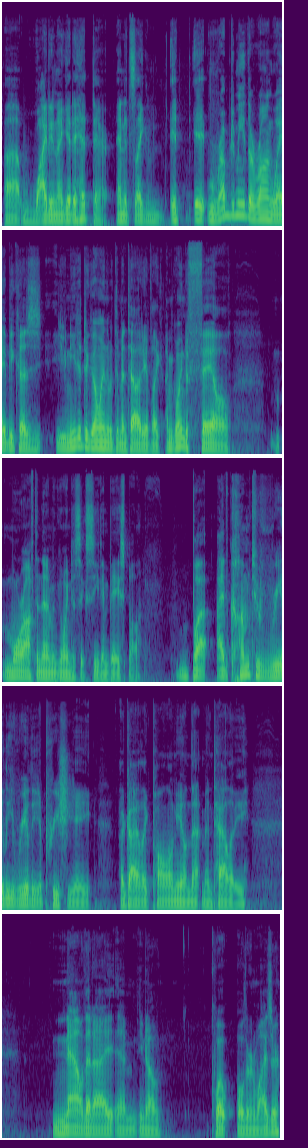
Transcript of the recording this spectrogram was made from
Uh, why didn't I get a hit there? And it's like it it rubbed me the wrong way because you needed to go in with the mentality of like I'm going to fail more often than I'm going to succeed in baseball but I've come to really, really appreciate a guy like Paul O'Neill and that mentality. Now that I am, you know, quote older and wiser,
